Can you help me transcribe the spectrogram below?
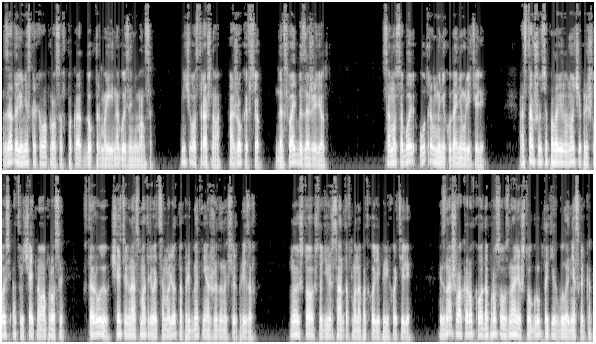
задали несколько вопросов, пока доктор моей ногой занимался. Ничего страшного, ожог и все. До свадьбы заживет. Само собой, утром мы никуда не улетели. Оставшуюся половину ночи пришлось отвечать на вопросы, Вторую — тщательно осматривать самолет на предмет неожиданных сюрпризов. Ну и что, что диверсантов мы на подходе перехватили? Из нашего короткого допроса узнали, что групп таких было несколько.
